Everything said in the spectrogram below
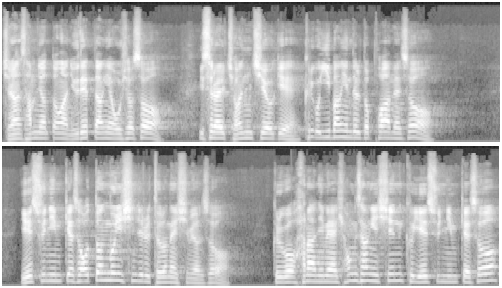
지난 3년 동안 유대 땅에 오셔서 이스라엘 전 지역에 그리고 이방인들도 포함해서 예수님께서 어떤 분이신지를 드러내시면서 그리고 하나님의 형상이신 그 예수님께서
